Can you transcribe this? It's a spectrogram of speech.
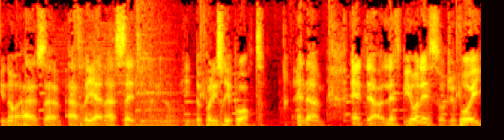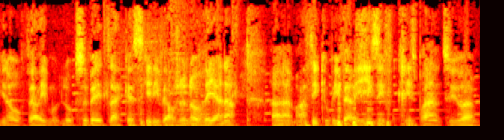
you know, as um, as Rihanna said, you know, you know, in the police report. And um and uh, let's be honest, Soulja Boy, you know, very looks a bit like a skinny version of Rihanna. Um, I think it would be very easy for Chris Brown to, um,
